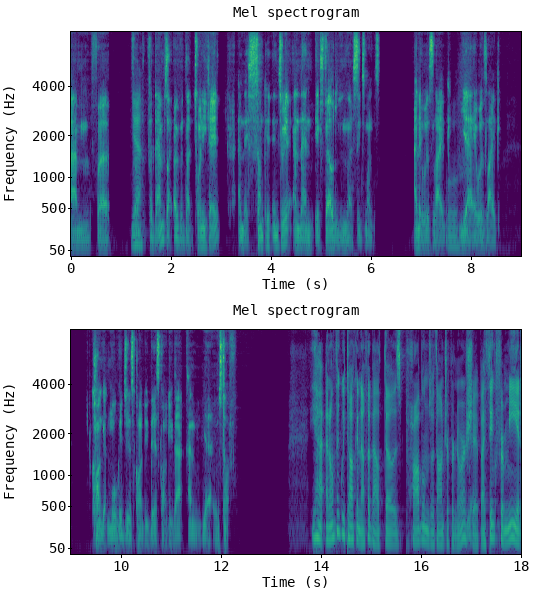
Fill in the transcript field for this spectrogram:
um, for, for yeah for them, it's like over like 20k, and they sunk it into it, and then it failed within like six months, and it was like Oof. yeah, it was like can't get mortgages, can't do this, can't do that, and yeah, it was tough. Yeah, I don't think we talk enough about those problems with entrepreneurship. Yeah. I think for me, it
